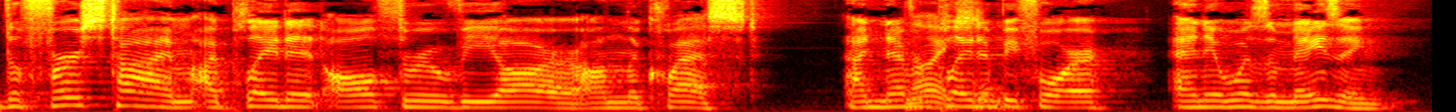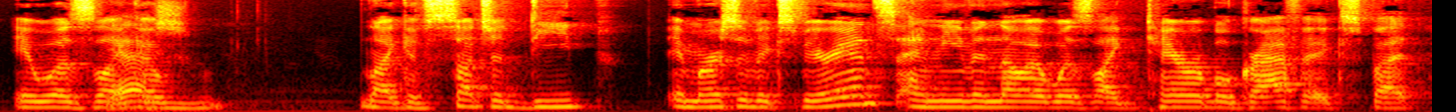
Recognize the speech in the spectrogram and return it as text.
the first time I played it all through VR on the Quest. I never Nice. played it before, and it was amazing. It was like Yes. a like a, such a deep immersive experience and even though it was like terrible graphics but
